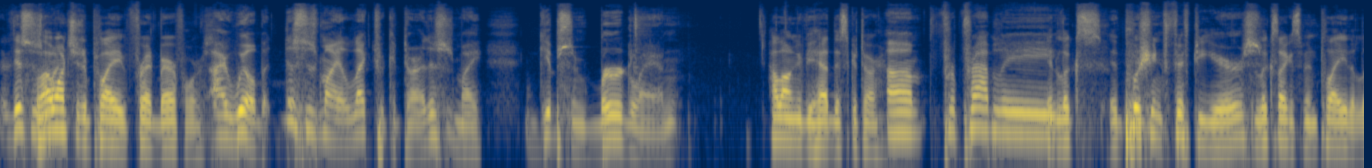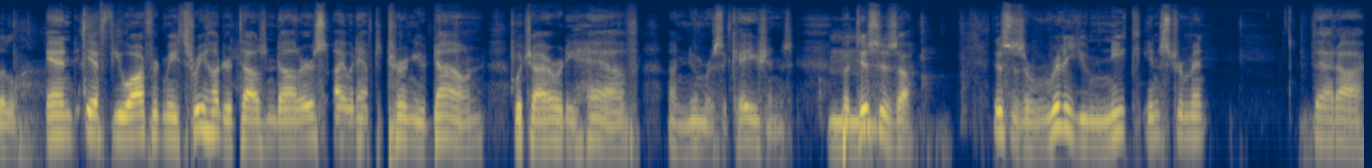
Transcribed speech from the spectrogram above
this is Well, I want you to play Fred Bear for us. I will, but this is my electric guitar. This is my Gibson Byrdland. How long have you had this guitar? Um, for probably It looks it, pushing fifty years. it looks like it's been played a little. And if you offered me three hundred thousand dollars, I would have to turn you down, which I already have on numerous occasions. But this is a this is a really unique instrument that uh,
